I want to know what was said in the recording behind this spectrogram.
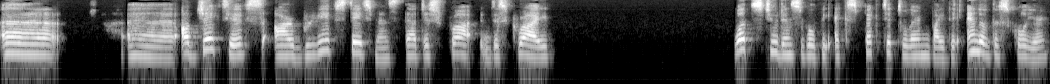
Uh, uh, objectives are brief statements that descri describe what students will be expected to learn by the end of the school year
